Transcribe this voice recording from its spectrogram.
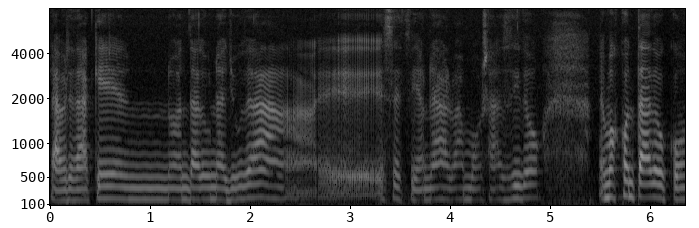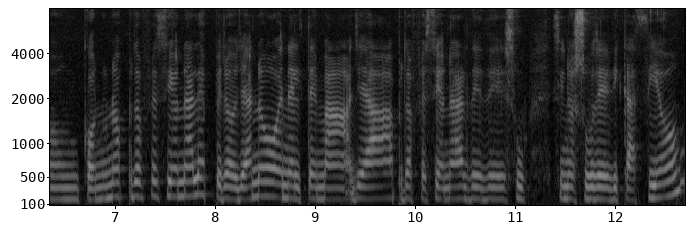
la verdad que nos han dado una ayuda eh, excepcional, vamos, ha sido, hemos contado con, con, unos profesionales, pero ya no en el tema ya profesional de su, sino su dedicación,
